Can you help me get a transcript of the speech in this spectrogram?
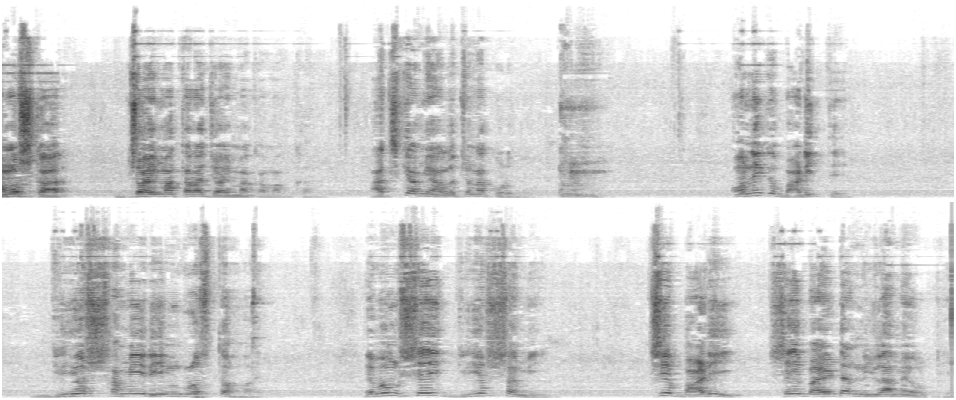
নমস্কার, জয় মা তারা, জয় মা কামাখ্যা আজকে আমি আলোচনা করব, অনেক বাড়িতে গৃহস্বামী ঋণগ্রস্ত হয় এবং সেই গৃহস্বামী যে বাড়ি, সেই বাড়িটা নিলামে ওঠে।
